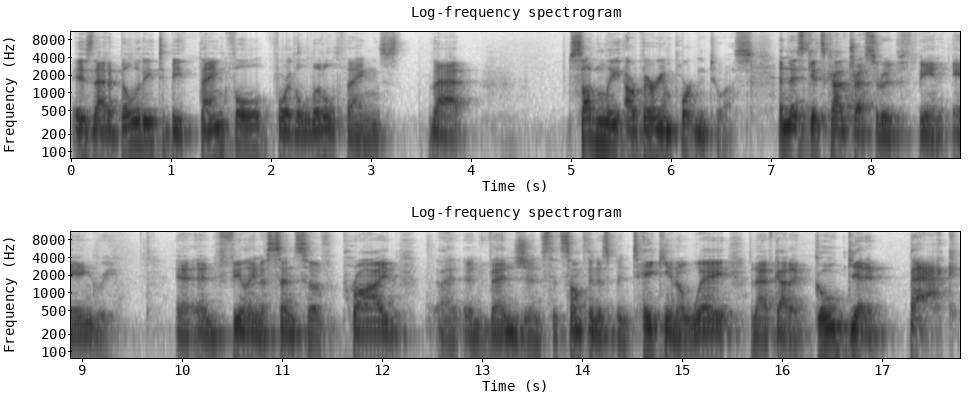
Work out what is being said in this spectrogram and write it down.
is that ability to be thankful for the little things that suddenly are very important to us. And this gets contrasted with being angry and, and feeling a sense of pride uh, and vengeance that something has been taken away and I've got to go get it back.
